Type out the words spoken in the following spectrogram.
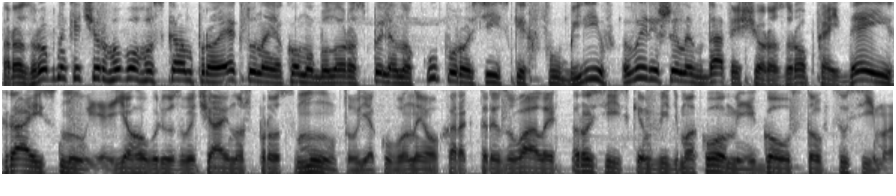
Розробники чергового скам-проекту, на якому було розпиляно купу російських фублів, вирішили вдати, що розробка йде і гра існує. Я говорю, звичайно ж, про смуту, яку вони охарактеризували російським відьмаком і Ghost of Tsushima.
